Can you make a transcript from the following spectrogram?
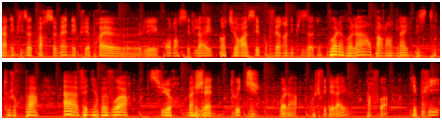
Un épisode par semaine et puis après euh, les condensés de live quand il y aura assez pour faire un épisode. Voilà, voilà. En parlant de live, n'hésitez toujours pas à venir me voir sur ma chaîne Twitch. Voilà, où je fais des lives parfois. Et puis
